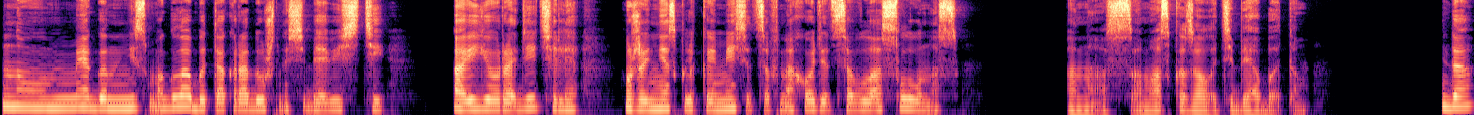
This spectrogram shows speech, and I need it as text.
Ну, Меган не смогла бы так радушно себя вести, а ее родители уже несколько месяцев находятся в Лас-Лунас. Она сама сказала тебе об этом? Да.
